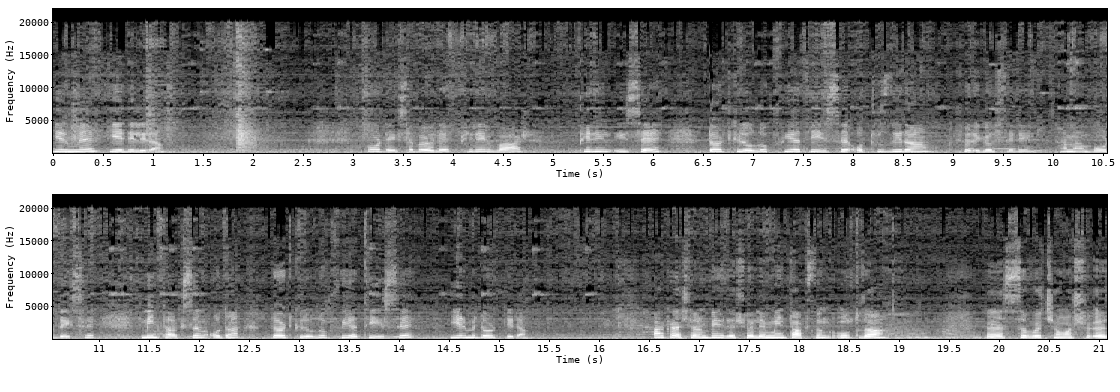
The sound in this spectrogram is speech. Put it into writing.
27 lira. Burada ise böyle piril var. Piril ise 4 kiloluk fiyatı ise 30 lira. Şöyle göstereyim. Hemen burada ise Mintax'ın o da 4 kiloluk fiyatı ise 24 lira. Arkadaşlarım bir de şöyle Mintax'ın ultra e, sıvı çamaşır e,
